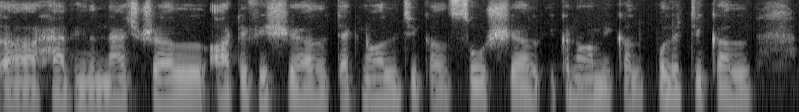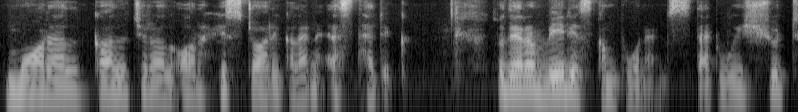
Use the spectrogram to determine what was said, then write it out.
uh, having the natural artificial technological social economical political moral cultural or historical and aesthetic so there are various components that we should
